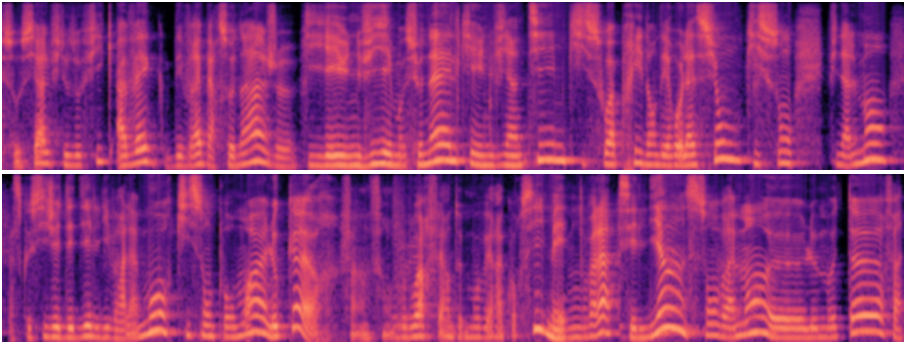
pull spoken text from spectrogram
social, philosophique, avec des vrais personnages euh, qui aient une vie émotionnelle, qui aient une vie intime, qui soient pris dans des relations, qui sont finalement, parce que si j'ai dédié le livre à l'amour, qui sont pour moi le cœur enfin, sans vouloir faire de mauvais raccourcis, mais voilà, ces liens sont vraiment euh, le moteur, enfin,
